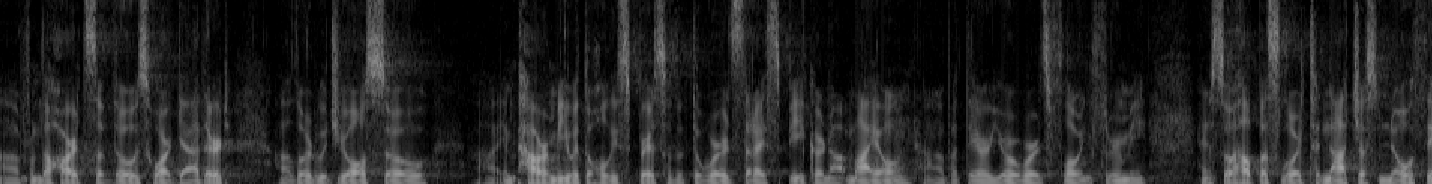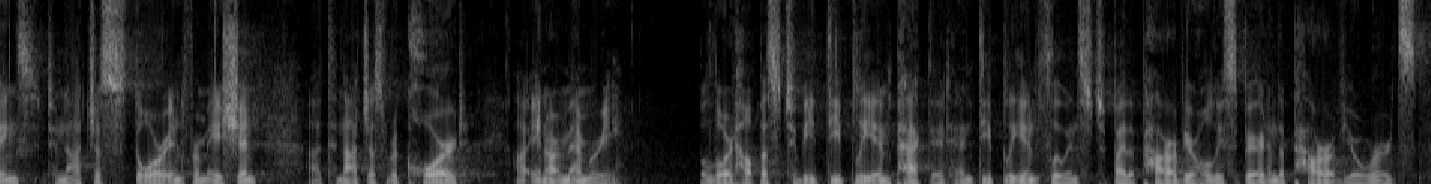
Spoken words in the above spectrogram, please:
uh, from the hearts of those who are gathered? Uh, Lord, would you also uh, empower me with the Holy Spirit so that the words that I speak are not my own, uh, but they are your words flowing through me? And so help us, Lord, to not just know things, to not just store information, to not just record in our memory, but Lord, help us to be deeply impacted and deeply influenced by the power of your Holy Spirit and the power of your words.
